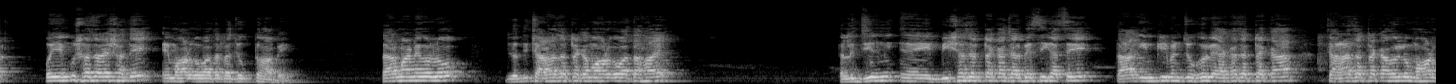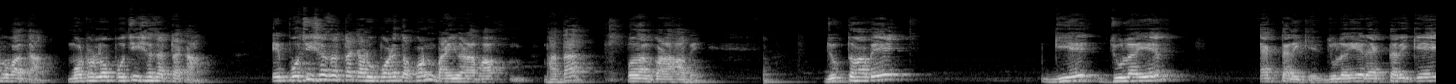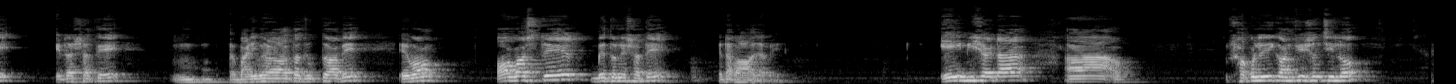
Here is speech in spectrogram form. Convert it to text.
ওই একুশ হাজারের সাথে এই মহার্ঘ ভাতাটা যুক্ত হবে। তার মানে হলো, যদি চার হাজার টাকা মহার্ঘ ভাতা হয়, তাহলে যিনি বিশ হাজার টাকা যার বেসিক আছে, তার ইনক্রিমেন্ট যোগ হলো এক হাজার টাকা, চার হাজার টাকা হইল মহার্ঘ ভাতা মোট হলো পঁচিশ হাজার টাকা। এই পঁচিশ হাজার টাকার উপরে তখন বাড়ি ভাড়া ভাতা প্রদান করা হবে। যুক্ত হবে গিয়ে জুলাইয়ের এক তারিখে, জুলাইয়ের এক তারিখে এটার সাথে বাড়ি ভাড়া ভাতা যুক্ত হবে এবং অগস্টের বেতনের সাথে এটা পাওয়া যাবে। এই বিষয়টা সকলেরই কনফিউশন ছিল।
